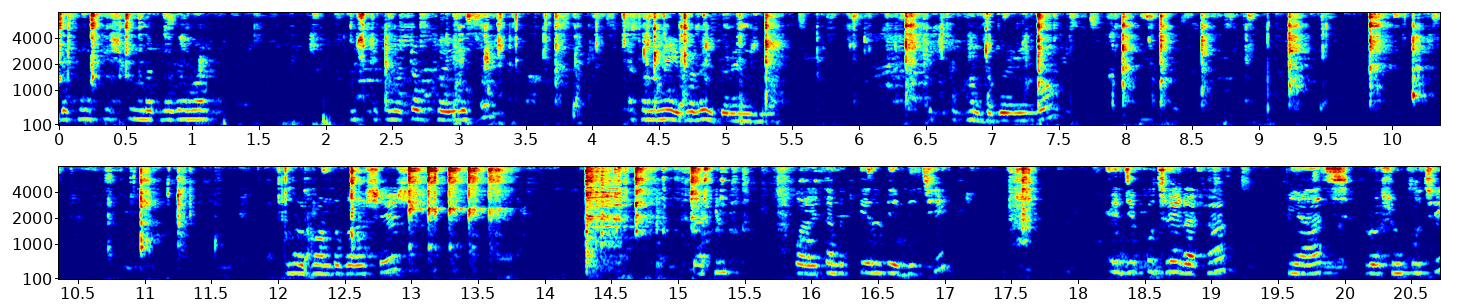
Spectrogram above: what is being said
দেখুন কি সুন্দরভাবে আমার মিষ্টি কুমড়োটা হয়ে গেছে। এখন আমি এইভাবেই করে নিব। একটু ঘন্ট করে নিব। আমার ঘন্ট করা শেষ। এখন কড়াইতে আমি তেল দিয়ে দিচ্ছি। এই যে কুচিয়ে রাখা পেঁয়াজ, রসুন কুচি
